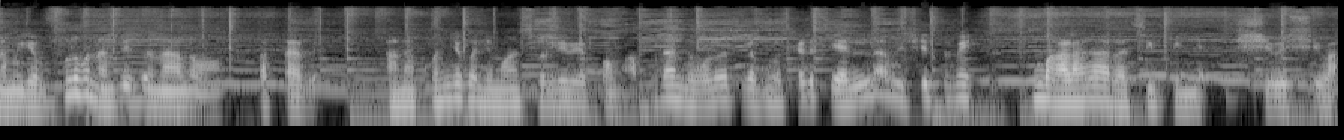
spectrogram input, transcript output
நம்ம எவ்வளவு நன்றி சொன்னாலும் பத்தாது. ஆனால் கொஞ்சம் கொஞ்சமாக சொல்லி வைப்போம். அப்போ தான் இந்த உலகத்தில் உங்களுக்கு கிடைச்ச எல்லா விஷயத்துமே ரொம்ப அழகாக ரசிப்பீங்க. சிவ சிவா.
